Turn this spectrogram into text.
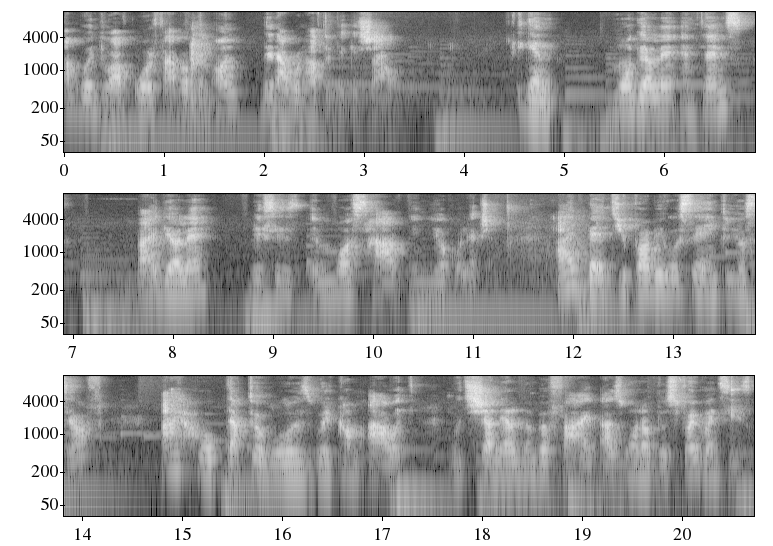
I'm going to have all five of them on. Then I will have to take a shower. Again, Mon Guerlain Intense by Guerlain. This is a must-have in your collection. I bet you probably were saying to yourself, I hope Dr. Rose will come out with Chanel number no. 5 as one of those fragrances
